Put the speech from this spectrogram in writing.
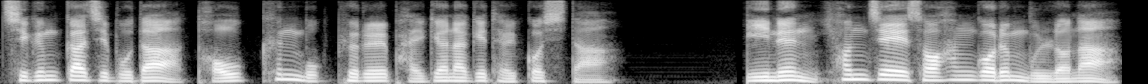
지금까지보다 더욱 큰 목표를 발견하게 될 것이다. 이는 현재에서 한 걸음 물러나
